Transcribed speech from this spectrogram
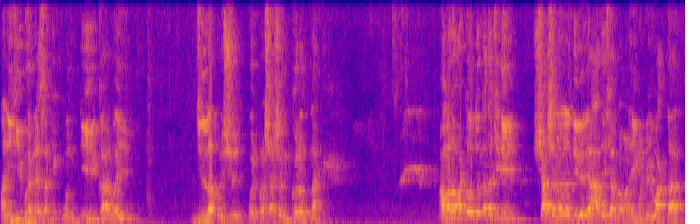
आणि ही भरण्यासाठी कोणतीही कारवाई जिल्हा परिषद प्रशासन करत नाही. आम्हाला वाटलं होतं कदाचित ही शासनानं दिलेल्या आदेशाप्रमाणे ही मंडळी वागतात.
